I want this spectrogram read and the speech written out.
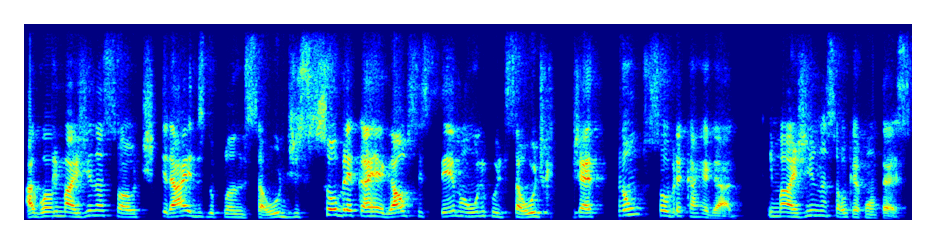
Agora, imagina só, tirar eles do plano de saúde, sobrecarregar o sistema único de saúde, que já é tão sobrecarregado. Imagina só o que acontece.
